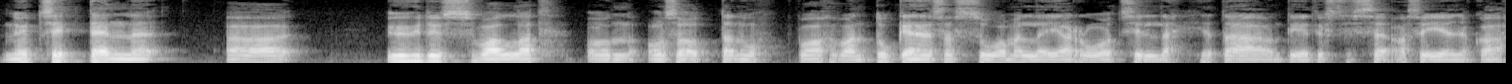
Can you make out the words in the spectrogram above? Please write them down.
nyt sitten äh, Yhdysvallat on osoittanut vahvan tukensa Suomelle ja Ruotsille, ja tämä on tietysti se asia, joka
